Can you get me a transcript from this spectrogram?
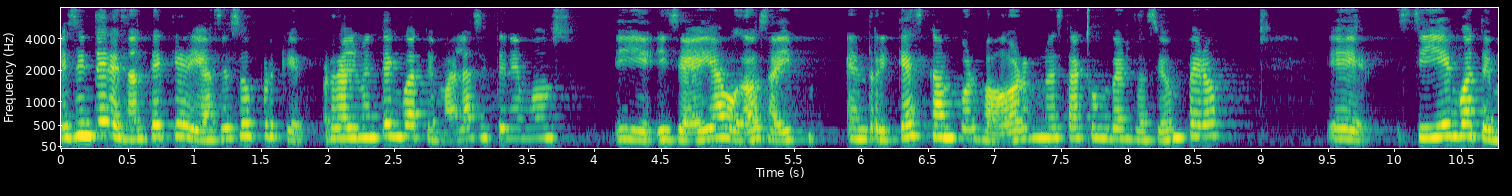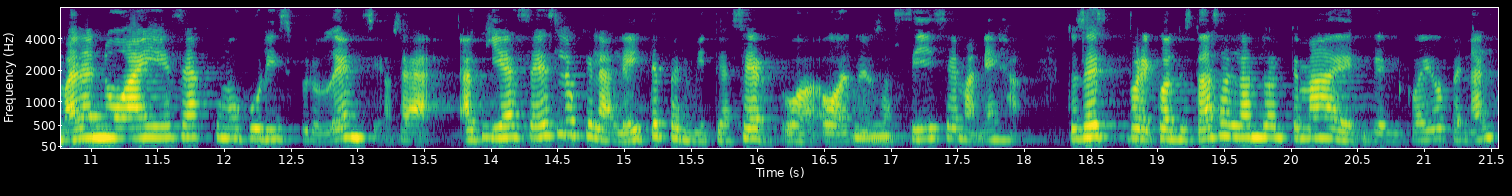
Es interesante que digas eso porque realmente en Guatemala sí tenemos, y, y si hay abogados ahí, enriquezcan por favor nuestra conversación, pero eh, sí en Guatemala no hay esa como jurisprudencia, o sea, aquí haces lo que la ley te permite hacer, o, al menos así se maneja. Entonces, cuando estabas hablando del tema del Código Penal,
